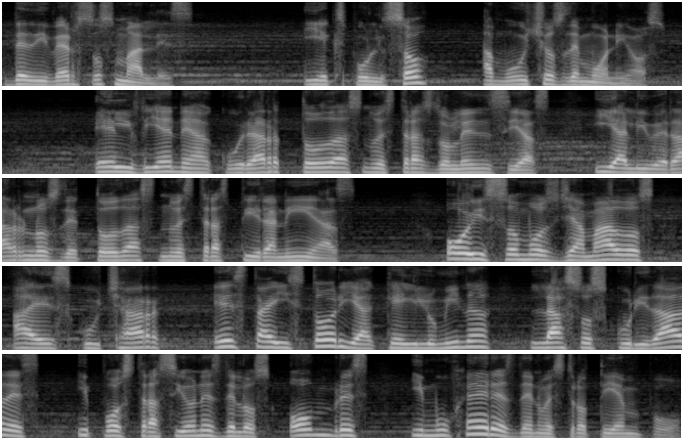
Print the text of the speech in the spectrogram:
de diversos males y expulsó a muchos demonios. Él viene a curar todas nuestras dolencias y a liberarnos de todas nuestras tiranías. Hoy somos llamados a escuchar esta historia que ilumina las oscuridades y postraciones de los hombres y mujeres de nuestro tiempo.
